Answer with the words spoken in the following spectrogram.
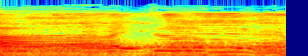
I do.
